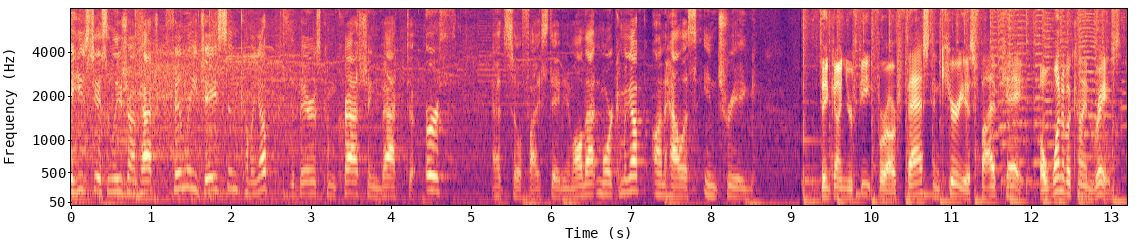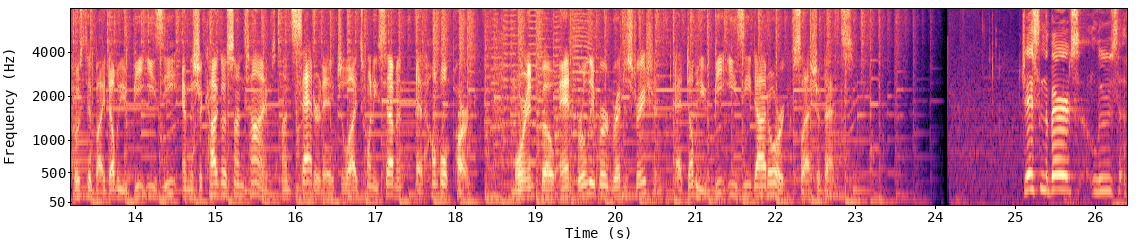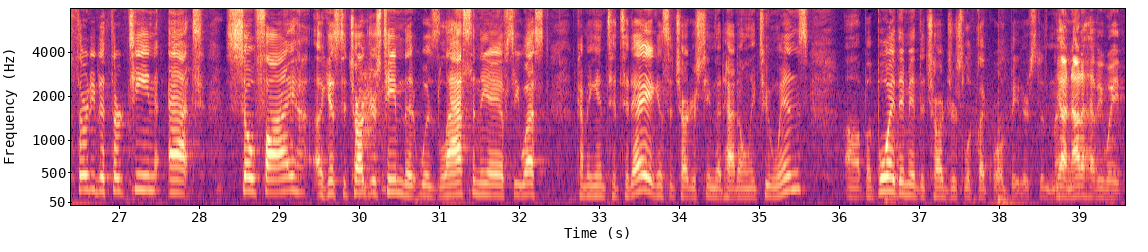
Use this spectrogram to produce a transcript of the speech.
Hi, he's Jason Lieser. I'm Patrick Finley. Jason, coming up, the Bears come crashing back to earth at SoFi Stadium. All that and more coming up on Halas Intrigue. Think on your feet for our Fast and Curious 5K, a one of a kind race hosted by WBEZ and the Chicago Sun Times on Saturday, July 27th at Humboldt Park. More info and early bird registration at wbez.org/events. Jason, the Bears lose 30 to 13 at SoFi against the Chargers team that was last in the AFC West coming into today against the Chargers team that had only two wins. Uh, but boy, they made the Chargers look like world beaters, didn't they? Yeah, not a heavyweight,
